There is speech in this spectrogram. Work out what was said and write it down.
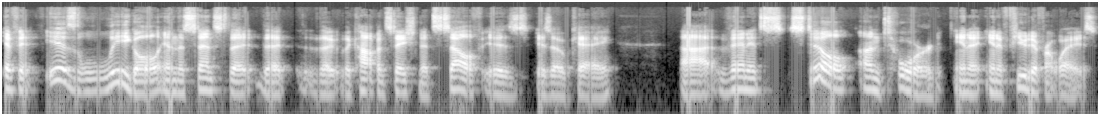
if it is legal in the sense that that the the compensation itself is is okay, uh, then it's still untoward in a in a few different ways.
